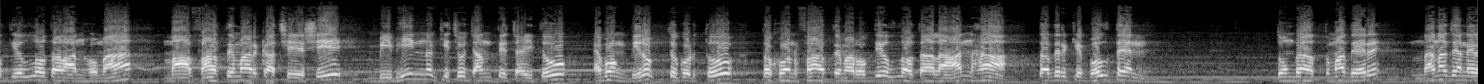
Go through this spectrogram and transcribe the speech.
রদিয়াল্লাহ আনহুমা মা ফাতেমার কাছে এসে বিভিন্ন কিছু জানতে চাইতো এবং বিরক্ত করত, তখন ফাতেমা রদিয়াল্লাহ তাআলা আনহা তাদেরকে বলতেন, তোমরা তোমাদের নানা জানের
